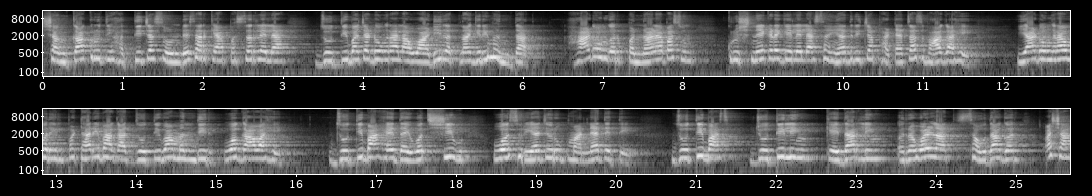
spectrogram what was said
शंकाकृती हत्तीच्या सोंडेसारख्या पसरलेल्या ज्योतिबाच्या डोंगराला वाडी रत्नागिरी म्हणतात. हा डोंगर पन्हाळ्यापासून कृष्णेकडे गेलेल्या सह्याद्रीच्या फाट्याचाच भाग आहे. या डोंगरावरील पठारी भागात ज्योतिबा मंदिर व गाव आहे. ज्योतिबा हे दैवत शिव व सूर्याचे रूप मानण्यात येते. ज्योतिबास ज्योतिर्लिंग केदारलिंग रवळनाथ सौदागर अशा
